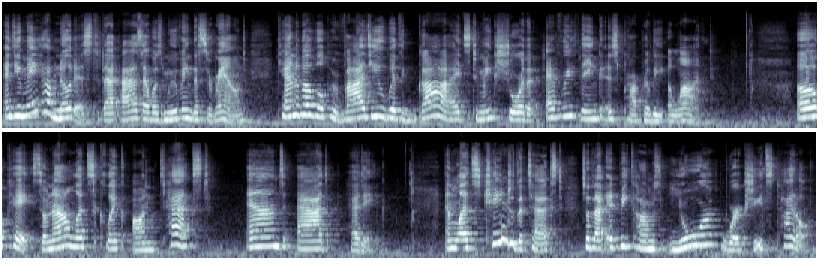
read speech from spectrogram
And you may have noticed that as I was moving this around, Canva will provide you with guides to make sure that everything is properly aligned. Okay, so now let's click on text and add heading. And let's change the text so that it becomes your worksheet's title.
